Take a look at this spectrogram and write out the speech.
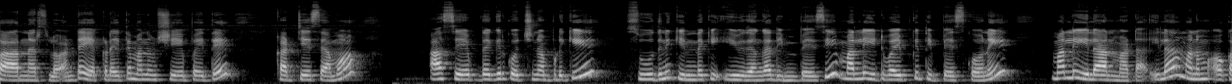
కార్నర్స్లో అంటే ఎక్కడైతే మనం షేప్ అయితే కట్ చేసామో ఆ షేప్ దగ్గరికి వచ్చినప్పటికీ సూదిని కిందకి ఈ విధంగా దింపేసి మళ్ళీ ఇటువైపుకి తిప్పేసుకొని మళ్ళీ ఇలా అనమాట ఇలా మనం ఒక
